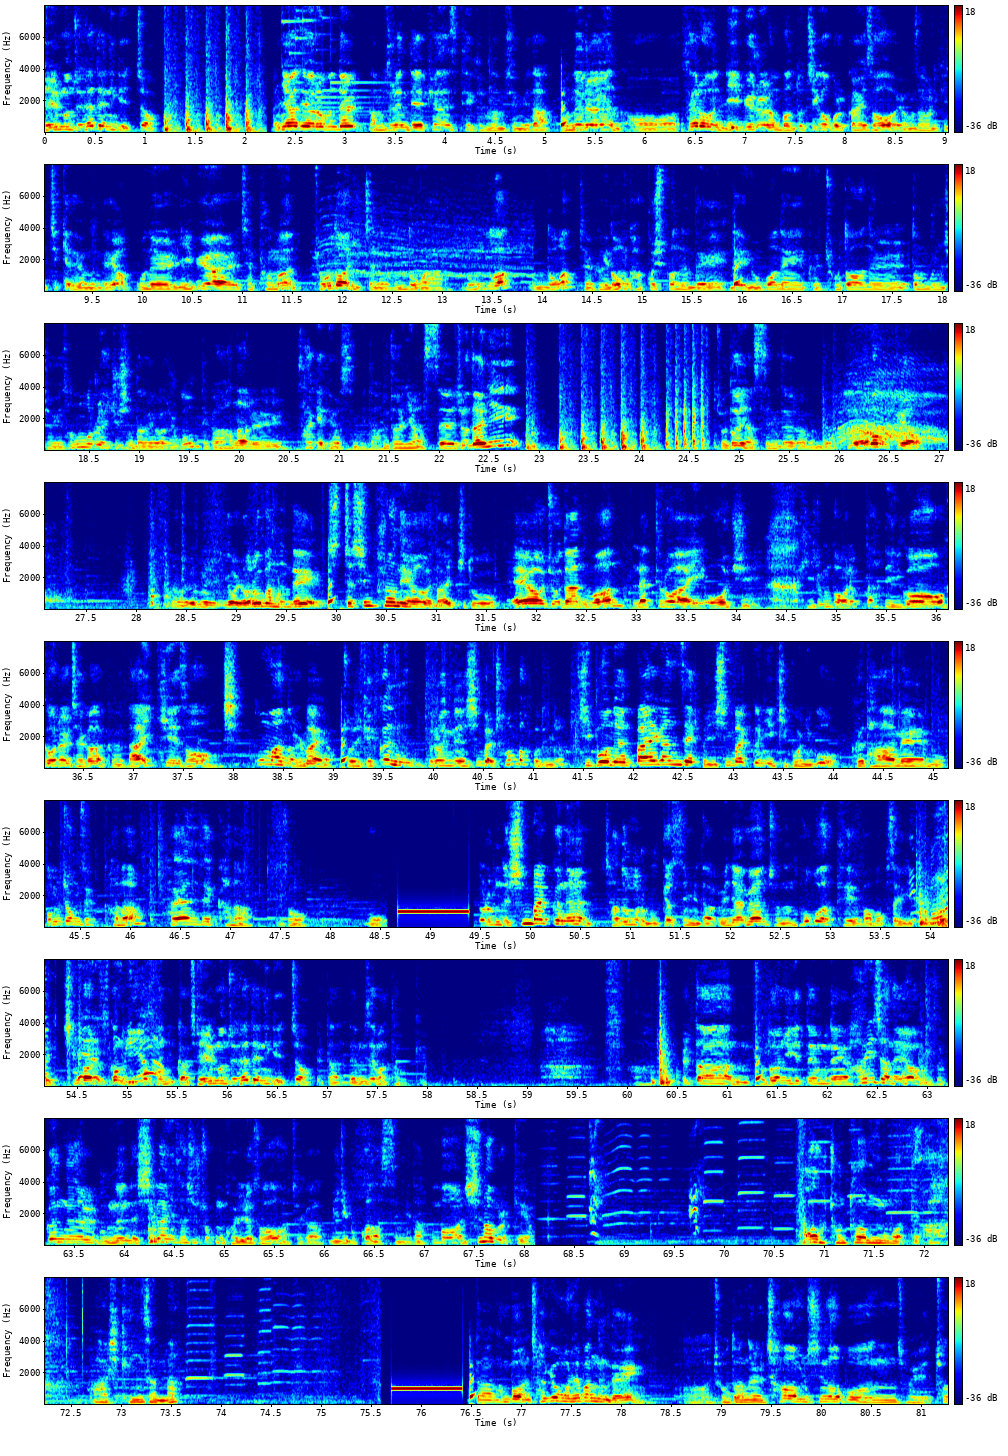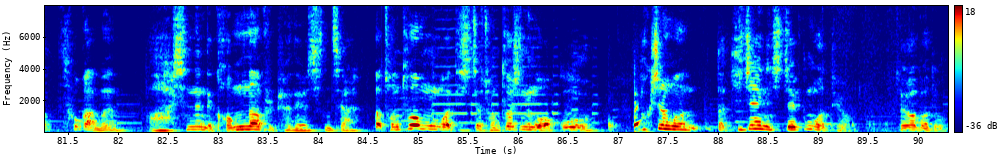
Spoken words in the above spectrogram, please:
제일 먼저 해야 되는 게 있죠. 안녕하세요 여러분들 남수랜드의 피아니스트 김남수입니다 오늘은 어, 새로운 리뷰를 한번 또 찍어볼까 해서 영상을 이렇게 찍게 되었는데요 오늘 리뷰할 제품은 조던 있잖아요 운동화 농구화? 운동화? 제가 그게 너무 갖고 싶었는데 근데 요번에 그 조던을 어떤 분이 저에게 선물을 해주신다고 해가지고 제가 하나를 사게 되었습니다 조던이 왔어요 조던이! 조던이 왔습니다 여러분들 한번 열어볼게요 자, 여러분 이거 열어봤는데 진짜 심플하네요 나이키도 에어 조단 1 레트로 아이 OG 하, 이름도 어렵다 근데 이거 이거를 제가 그 나이키에서 19만 얼마예요 저 이렇게 끈 들어있는 신발 처음 봤거든요 기본은 빨간색 이 신발끈이 기본이고 그 다음에 뭐 검정색 하나 하얀색 하나 그래서 뭐 여러분들 신발끈은 자동으로 묶였습니다. 왜냐면 저는 호그와트의 마법사이기 때문에 신발을 끈을 묶었으니까 제일 먼저 해야 되는 게 있죠. 일단 냄새 맡아볼게요. 아, 일단 조던이기 때문에 하이잖아요. 그래서 끈을 묶는데 시간이 사실 조금 걸려서 제가 미리 묶어놨습니다. 한번 신어볼게요. 아우 전투화 묶는 것 같아. 아, 아 씨, 괜히 샀나? 일단 한번 착용을 해봤는데 어, 조던을 처음 신어본 저의 첫 소감은 아 신는데 겁나 불편해요 진짜 아, 전투화 먹는 것 같아 진짜 전투화 신는 것 같고 확실한 건 일단 디자인은 진짜 예쁜 것 같아요 제가 봐도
